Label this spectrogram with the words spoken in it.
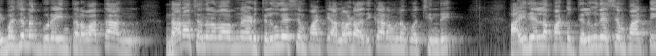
విభజనకు గురైన తర్వాత నారా చంద్రబాబు నాయుడు తెలుగుదేశం పార్టీ ఆనాడు అధికారంలోకి వచ్చింది. ఐదేళ్ళ పాటు తెలుగుదేశం పార్టీ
